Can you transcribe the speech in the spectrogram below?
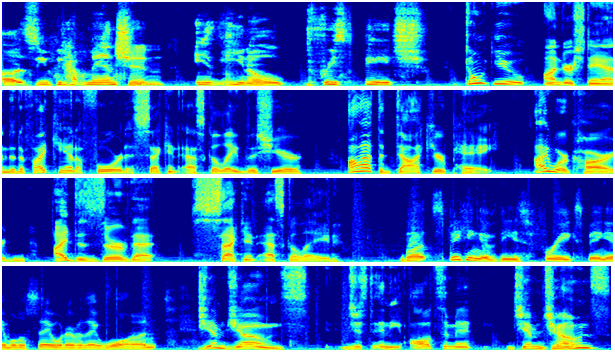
uh, so you could have a mansion. You know, free speech. don't you understand that if I can't afford a second Escalade this year, I'll have to dock your pay? I work hard and I deserve that second Escalade. But speaking of these freaks being able to say whatever they want, Jim Jones, just in the ultimate Jim Jones.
